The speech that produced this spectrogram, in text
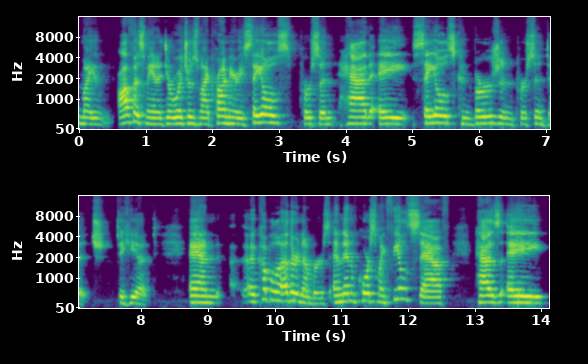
my office manager, which was my primary sales person, had a sales conversion percentage to hit and a couple of other numbers. And then, of course, my field staff has a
